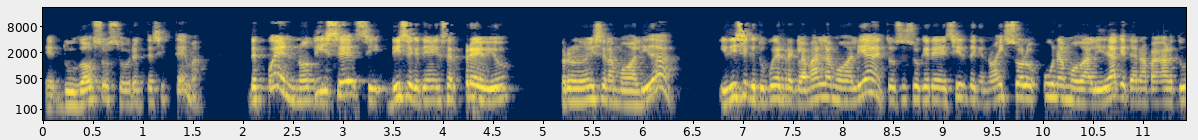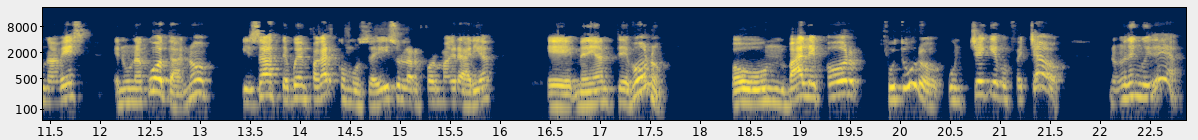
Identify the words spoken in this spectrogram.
eh, dudosos sobre este sistema. Después, no dice, si dice que tiene que ser previo, pero no dice la modalidad. Y dice que tú puedes reclamar la modalidad, entonces eso quiere decirte que no hay solo una modalidad que te van a pagar de una vez en una cuota, ¿no? Quizás te pueden pagar como se hizo en la reforma agraria, eh, mediante bono, o un vale por futuro, un cheque por fechado. No, tengo idea.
